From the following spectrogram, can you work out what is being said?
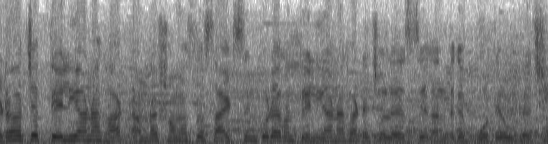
এটা হচ্ছে তেলিয়ানা ঘাট। আমরা সমস্ত সাইট সিন করে এখন তেলিয়ানা ঘাটে চলে এসেছি। এখান থেকে বোটে উঠেছি।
